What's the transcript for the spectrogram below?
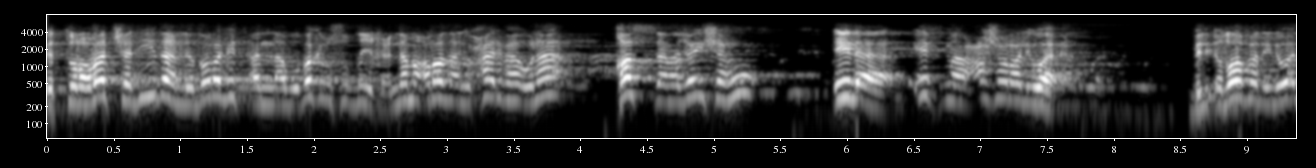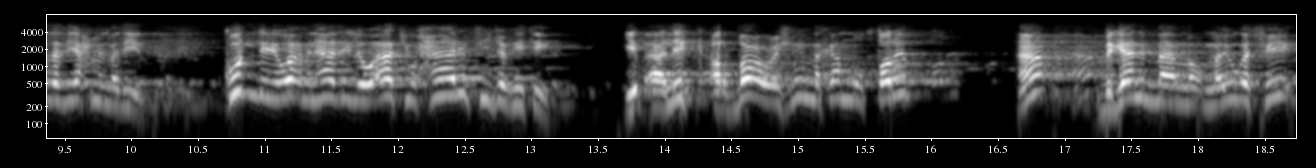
اضطرابات شديدة لدرجة أن أبو بكر الصديق عندما أراد أن يحارب هؤلاء قسم جيشه إلى 12 لواء بالإضافة للواء الذي يحمي المدينة. كل لواء من هذه اللواءات يحارب في جبهتين. يبقى لك 24 مكان مضطرب ها؟ بجانب ما, ما يوجد في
